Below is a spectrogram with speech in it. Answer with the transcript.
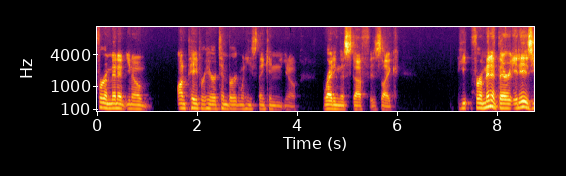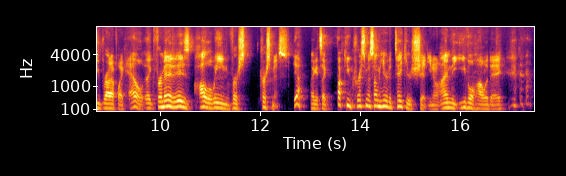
for a minute, you know, on paper here, Tim Burton, when he's thinking, you know, writing this stuff is like he for a minute there it is you brought up like hell like for a minute it is Halloween versus Christmas. Yeah. Like it's like fuck you Christmas I'm here to take your shit. You know, I'm the evil holiday.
